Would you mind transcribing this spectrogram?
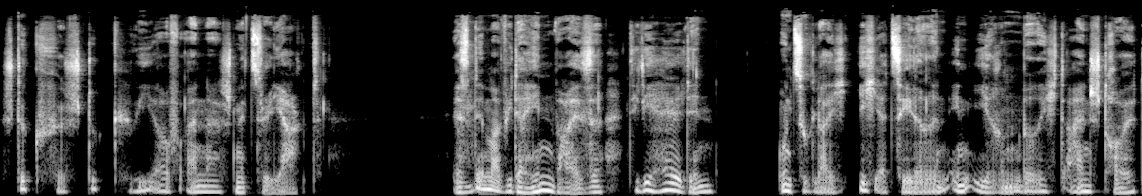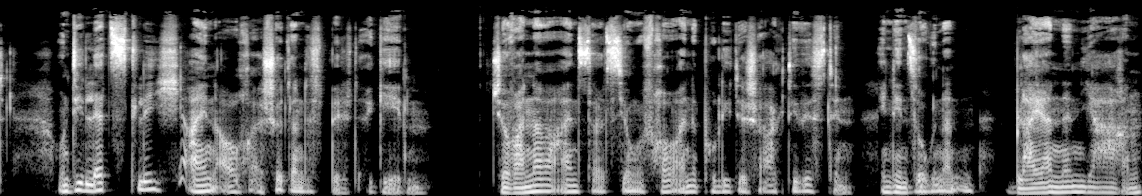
Stück für Stück wie auf einer Schnitzeljagd. Es sind immer wieder Hinweise, die die Heldin und zugleich Ich-Erzählerin in ihren Bericht einstreut und die letztlich ein auch erschütterndes Bild ergeben. Giovanna war einst als junge Frau eine politische Aktivistin in den sogenannten bleiernen Jahren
